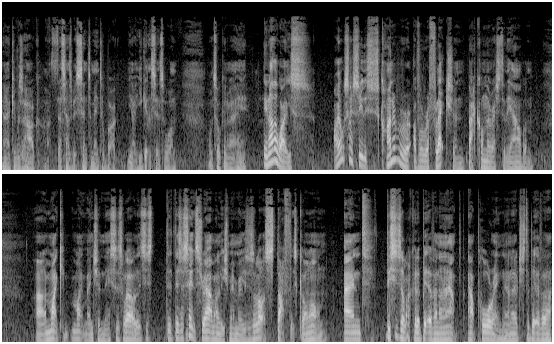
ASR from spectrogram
you know give us a hug. That sounds a bit sentimental, but you know you get the sense of what I'm, what I'm talking about here. In other ways, I also see this as kind of a, of a reflection back on the rest of the album. Uh, Mike Mike mentioned this as well. There's just there's a sense throughout Unleashed Memories. There's a lot of stuff that's gone on, and this is a, like a, bit of an out, outpouring and a, just a bit of a,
